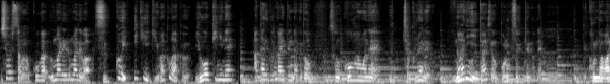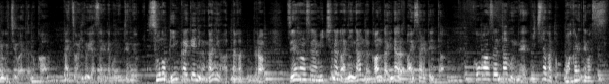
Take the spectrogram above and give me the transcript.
彰子様の子が生まれるまではすっごい生き生きワクワク陽気にね明るく書いてんだけどその後半はねむっちゃ暗いのよ。何に対してもボロクソ言ってんのね。でこんな悪口言われたとかあいつはひどいやつだみたいなこと言ってんのよ。その臨海亭には何があったかって言ったら前半戦は道長になんだかんだ言いながら愛されていた。後半戦多分ね道長と別れてます。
